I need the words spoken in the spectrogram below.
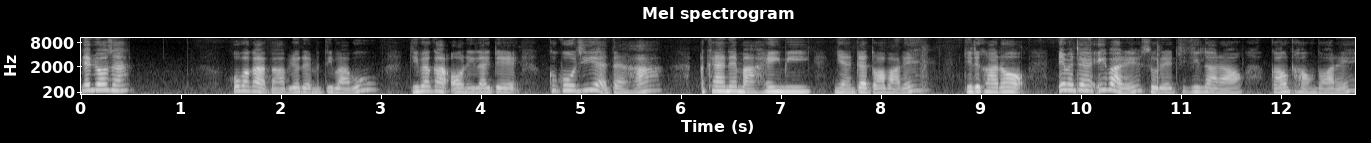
ပြန်ပြောစမ်းဟိုဘက်ကဘာပြောတယ်မသိပါဘူးဒီဘက်ကအော်နေလိုက်တဲ့ကိုကိုကြီးရဲ့အတန်ဟာအခန်းထဲမှာဟိမ့်ပြီးညံတက်သွားပါတယ်ဒီတခါတော့အင်မတန်အေးပါတယ်ဆိုတဲ့ကြီးကြီးလာတောင်ခေါင်းထောင်သွားတယ်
